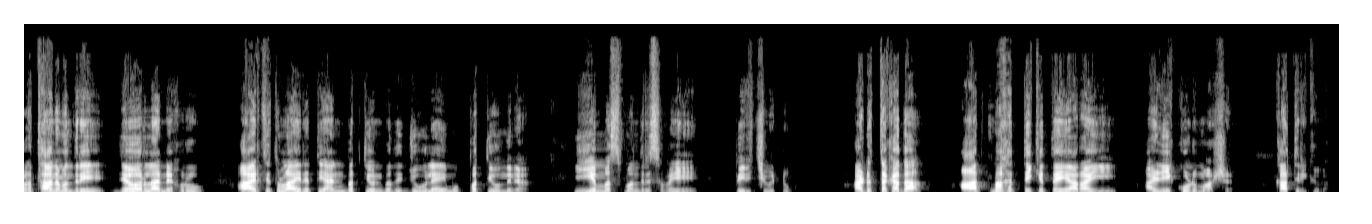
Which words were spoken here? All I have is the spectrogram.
പ്രധാനമന്ത്രി ജവഹർലാൽ നെഹ്റു ആയിരത്തി തൊള്ളായിരത്തി അൻപത്തി ഒൻപത് ജൂലൈ മുപ്പത്തി ഒന്നിന് ഇ എം എസ് മന്ത്രിസഭയെ പിരിച്ചുവിട്ടു. അടുത്ത കഥ ആത്മഹത്യയ്ക്ക് തയ്യാറായി അഴീക്കോട് മാഷ്. കാത്തിരിക്കുക.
